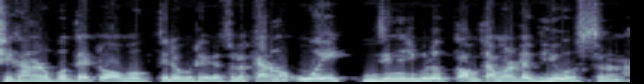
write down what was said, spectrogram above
শেখানোর প্রতি একটু অভক্তিরে উঠে গেছিল। কারণ ওই জিনিসগুলো তেমন একটা ভিউ হচ্ছিল না।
